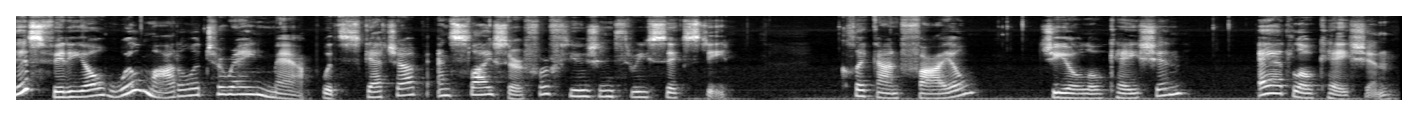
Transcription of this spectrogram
this video, we'll model a terrain map with SketchUp and Slicer for Fusion 360. Click on File, Geolocation, Add Location.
